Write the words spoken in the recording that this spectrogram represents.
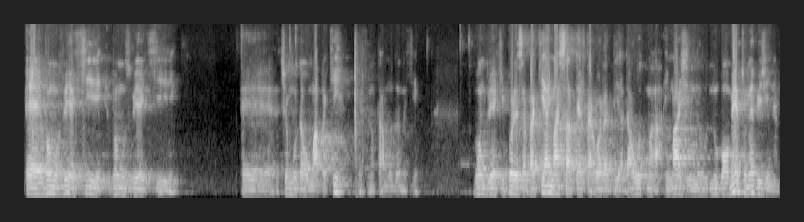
É, vamos ver aqui, vamos ver aqui. É, deixa eu mudar o mapa aqui, não está mudando aqui. Vamos ver aqui, por exemplo, aqui a imagem satélite agora da última imagem no, no momento, né, Virginia?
